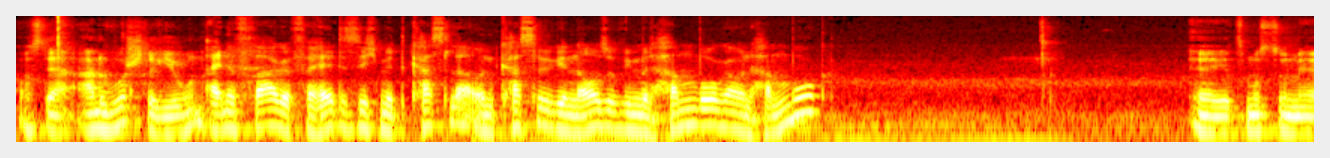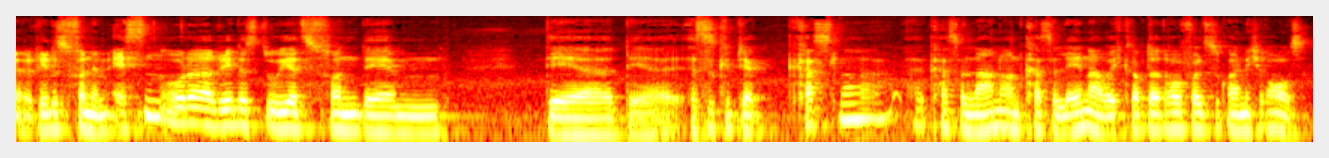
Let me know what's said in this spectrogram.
Aus der Arne-Wursch-Region. Eine Frage: Verhält es sich mit Kassler und Kassel genauso wie mit Hamburger und Hamburg? Äh, jetzt musst du mir, redest du von dem Essen oder redest du jetzt von dem, der, der, es, es gibt ja Kassler, äh, Kasselaner und Kasseläner, aber ich glaube, darauf wolltest du gar nicht raus.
